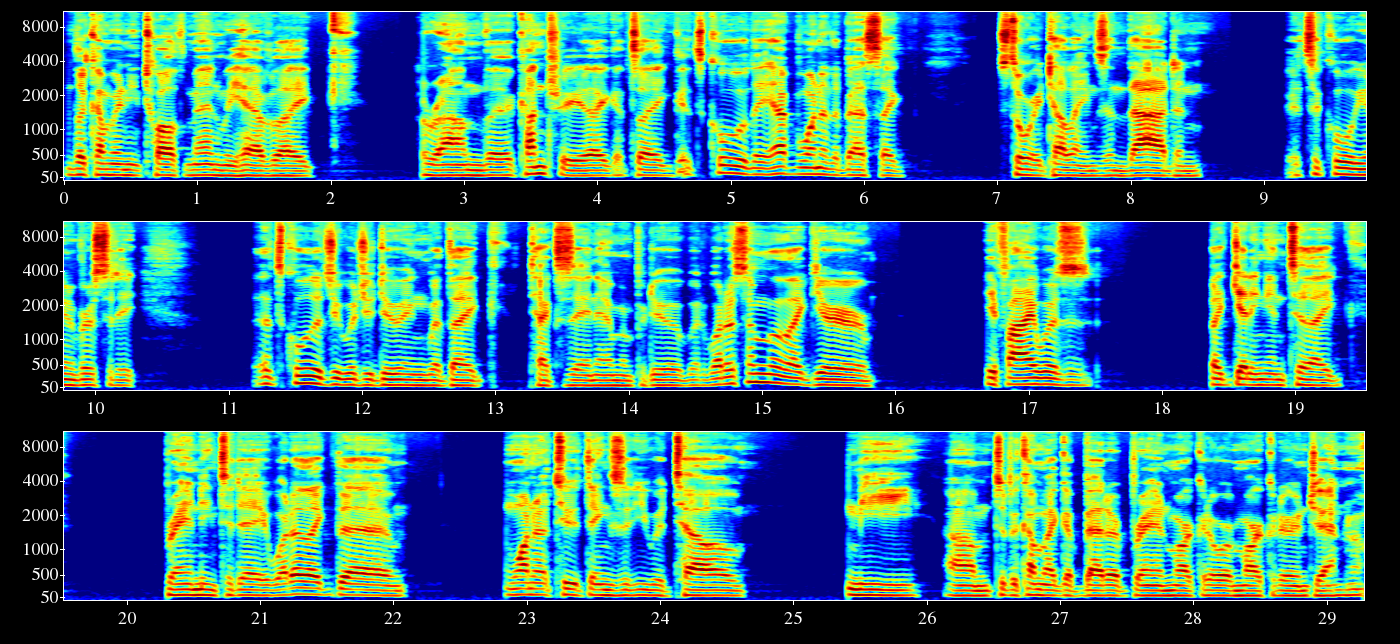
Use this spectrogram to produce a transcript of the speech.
look how many 12th men we have like around the country. Like, it's like, it's cool. They have one of the best like storytellings in that. And it's a cool university. It's cool that you, what you're doing with like Texas A&M and Purdue, but what are some of like your, if I was like getting into like branding today, what are like the one or two things that you would tell me um, to become like a better brand marketer or marketer in general?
